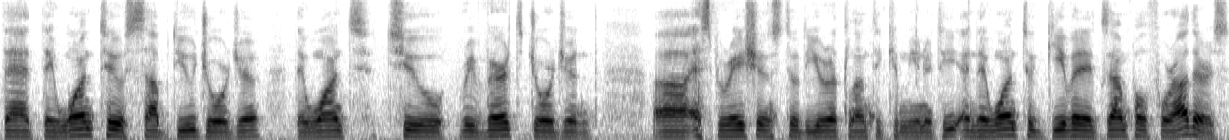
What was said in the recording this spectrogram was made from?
that they want to subdue Georgia, they want to revert Georgian uh, aspirations to the Euro-Atlantic community, and they want to give an example for others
